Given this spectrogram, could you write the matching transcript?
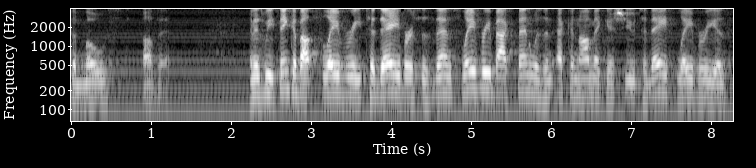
the most of it. And as we think about slavery today versus then, slavery back then was an economic issue. Today, slavery is,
